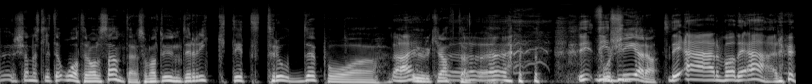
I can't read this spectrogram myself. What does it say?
det kändes lite återhållsamt där, som att du inte riktigt trodde på Nej. urkraften. det, Forcerat. Det, det, är vad det är.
